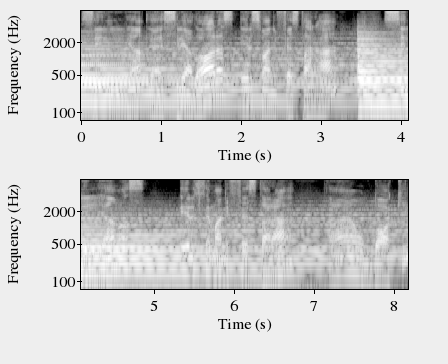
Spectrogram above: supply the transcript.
Se é, lhe adoras, ele se manifestará, se lhe amas, ele se manifestará, ah, um Dó aqui,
